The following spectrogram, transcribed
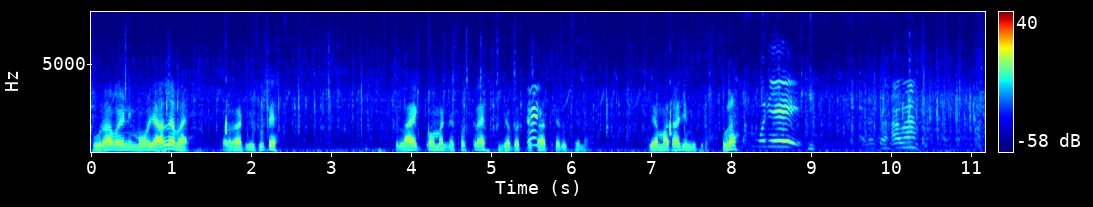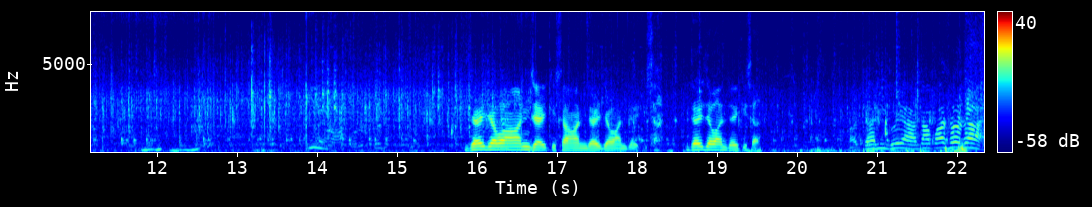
ભૂરાભાઈની મોજ હાલે ભાઈ. રાટિયું છૂટે. તો લાઈક કોમેન્ટ ને સબસ્ક્રાઈબ જગત પ્રકાશ ખેડૂત છે જય માતાજી મિત્રો. ભૂરા જય જવાન જય કિસાન જય જવાન જય કિસાન. જય જવાન જય કિસાન. અડધાની જોઈ આગા પાછળ થાય.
